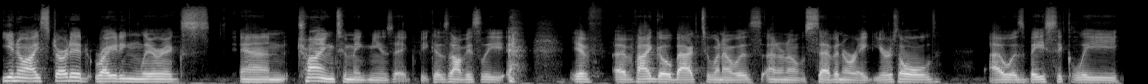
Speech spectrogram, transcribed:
you know, I started writing lyrics and trying to make music because obviously, if if I go back to when I was I don't know seven or eight years old, I was basically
